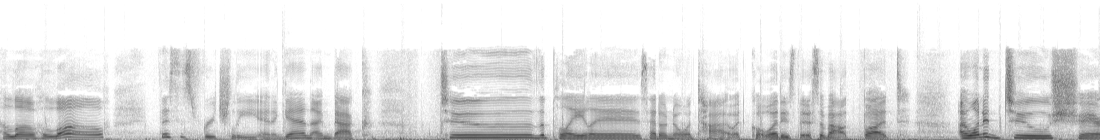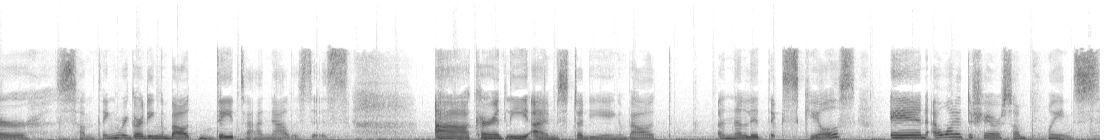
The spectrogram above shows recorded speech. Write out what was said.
Hello, hello. This is Richly, and again, I'm back to the playlist. I don't know what time, what what is this about, but I wanted to share something regarding about data analysis. Uh, currently, I'm studying about analytic skills, and I wanted to share some points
